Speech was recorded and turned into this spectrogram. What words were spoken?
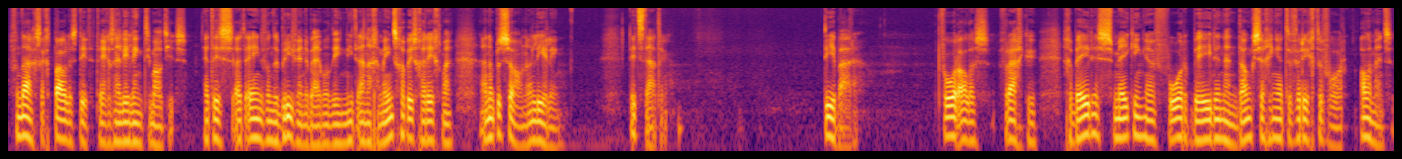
Vandaag zegt Paulus dit tegen zijn leerling Timotheus. Het is uit een van de brieven in de Bijbel die niet aan een gemeenschap is gericht, maar aan een persoon, een leerling. Dit staat er. Dierbare, voor alles vraag ik u gebeden, smekingen, voorbeden en dankzeggingen te verrichten voor alle mensen,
